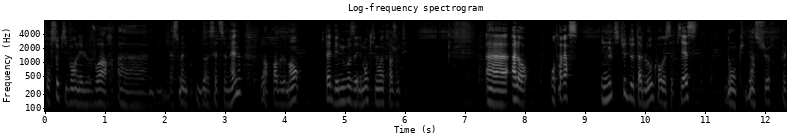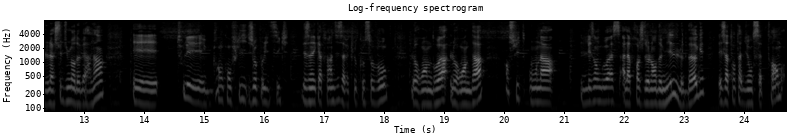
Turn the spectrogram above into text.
pour ceux qui vont aller le voir euh, la semaine, cette semaine, il y aura probablement peut-être des nouveaux éléments qui vont être ajoutés. Euh, alors, on traverse une multitude de tableaux au cours de cette pièce. Donc, bien sûr, la chute du mur de Berlin et tous les grands conflits géopolitiques des années 90 avec le Kosovo, le Rwanda, le Rwanda. Ensuite, on a les angoisses à l'approche de l'an 2000, le bug, les attentats du 11 septembre,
